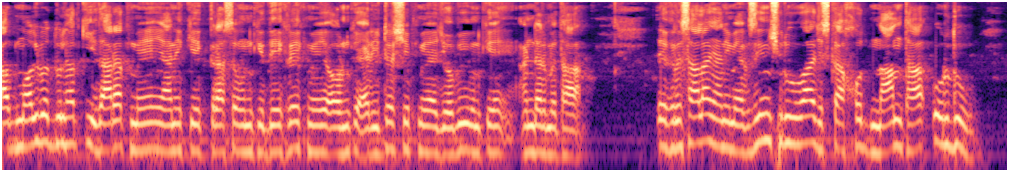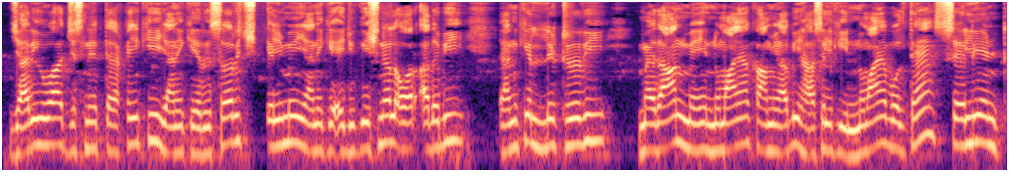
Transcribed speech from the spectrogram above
अब मौलवी अब्दुल हक की इदारत में, यानी कि एक तरह से उनकी देख रेख में और उनके एडिटरशिप में जो भी उनके अंडर में था, एक रिसाला, यानी मैगज़ीन शुरू हुआ, जिसका ख़ुद नाम था उर्दू। जारी हुआ, जिसने तहकीकी, यानी कि रिसर्च इल्मी, यानी कि एजुकेशनल और अदबी, यानी कि लिटरेरी मैदान में नुमाया कामयाबी हासिल की। नुमाया बोलते हैं सेलियंट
